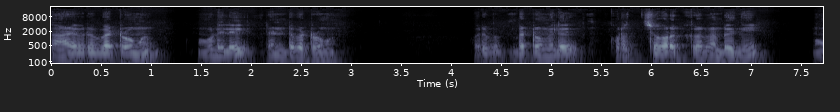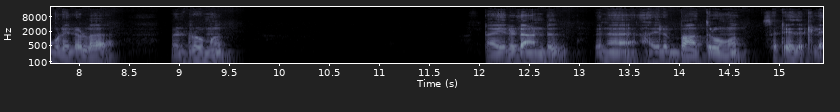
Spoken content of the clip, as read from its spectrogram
താഴെ ഒരു ബെഡ്റൂം മുകളിൽ രണ്ട് ബെഡ്റൂം ഒരു ബെഡ്റൂമിൽ കുറച്ച് വർക്കുകൾ ഉണ്ട്. ഇനി മുകളിലുള്ള ബെഡ്റൂം ടൈലിടാണ്ട് പിന്നെ അതിലും ബാത്റൂം സെറ്റ് ചെയ്തിട്ടില്ല.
